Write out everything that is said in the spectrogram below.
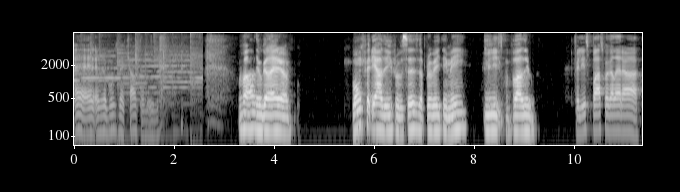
É, era bom dizer tchau também, né? Valeu, galera. Bom feriado aí pra vocês, aproveitem bem e Feliz, valeu. feliz Páscoa, galera!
